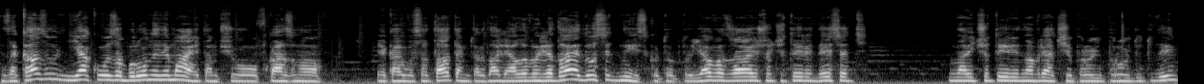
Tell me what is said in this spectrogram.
Заказу ніякого заборони немає, там що вказано, яка висота там і так далі, але виглядає досить низько. Тобто я вважаю, що 4-10, навіть 4 навряд чи пройду туди.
